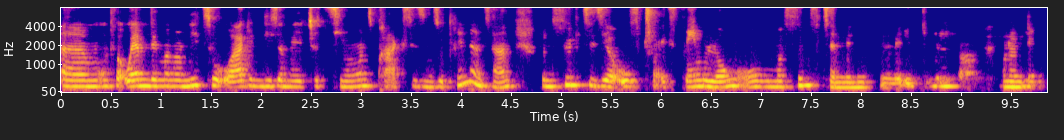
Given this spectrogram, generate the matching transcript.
ähm, und vor allem, wenn man noch nicht so arg in dieser Meditationspraxis und so drinnen sind, dann fühlt es sich ja oft schon extrem lang an, wo man 15 Minuten meditiert. Mhm. Und dann denkt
